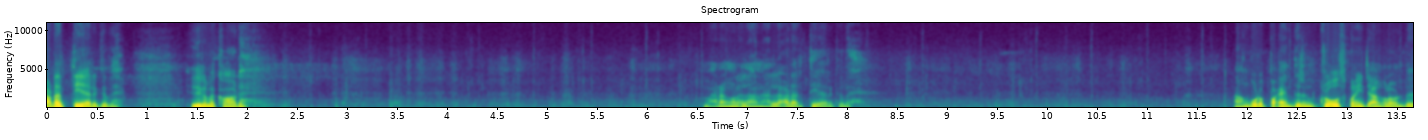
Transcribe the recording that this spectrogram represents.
அடர்த்தியாக இருக்குது. இதுகளை காடு. மரங்களெல்லாம் நல்ல அடர்த்தியாக இருக்குது. நான் கூட பயந்துட்டு க்ளோஸ் பண்ணிட்டாங்களோண்டு.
